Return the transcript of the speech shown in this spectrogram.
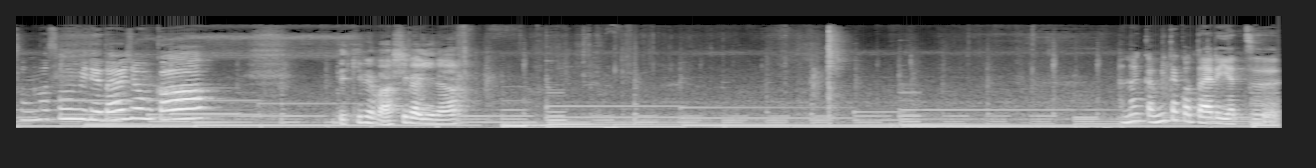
そんな装備で大丈夫か？できれば足がいいな。あなんか見たことあるやつ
